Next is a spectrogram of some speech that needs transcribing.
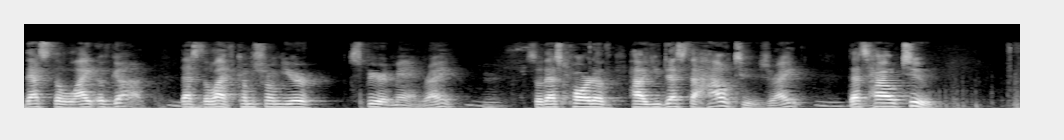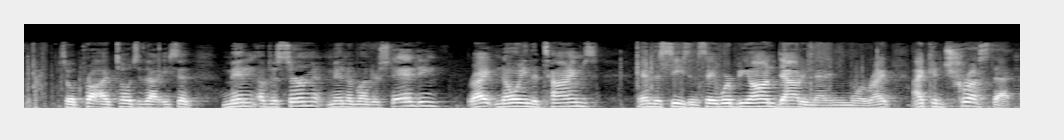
That's the light of God. That's the mm-hmm. life. comes from your spirit man, right? So that's part of how you, that's the how to's, right? Mm-hmm. That's how to. So I told you that. He said, men of discernment, men of understanding, right? Knowing the times and the season. Say, we're beyond doubting that anymore, right? I can trust that.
